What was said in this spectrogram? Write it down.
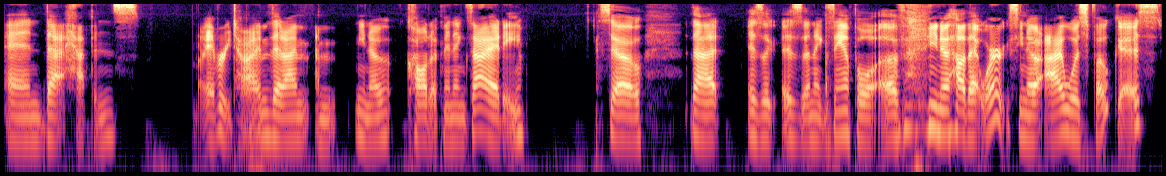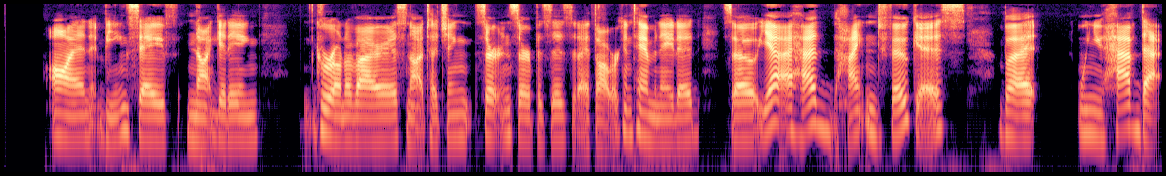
And that happens every time that I'm, I'm you know, caught up in anxiety. So that is a, is an example of, you know, how that works. You know, I was focused on being safe, not getting coronavirus, not touching certain surfaces that I thought were contaminated. So, yeah, I had heightened focus, but when you have that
